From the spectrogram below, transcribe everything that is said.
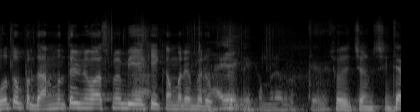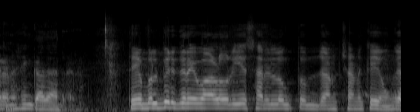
वो तो प्रधानमंत्री निवास में भी एक ही कमरे में हाँ, रुकते एक थे। ही कमरे में रुकते थे। चौधरी चरण सिंह चरण सिंह का दादा। तो ये बलबीर ग्रेवाल और ये सारे लोग तो जान छान के होंगे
